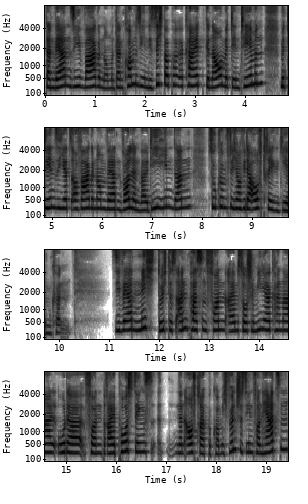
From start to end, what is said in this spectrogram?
dann werden sie wahrgenommen und dann kommen sie in die Sichtbarkeit genau mit den Themen, mit denen sie jetzt auch wahrgenommen werden wollen, weil die ihnen dann zukünftig auch wieder Aufträge geben können. Sie werden nicht durch das Anpassen von einem Social-Media-Kanal oder von drei Postings einen Auftrag bekommen. Ich wünsche es Ihnen von Herzen.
